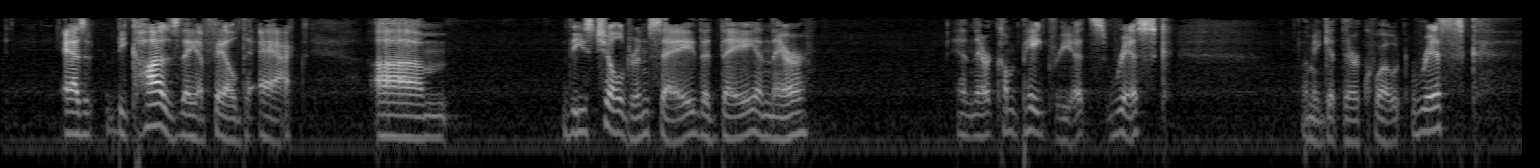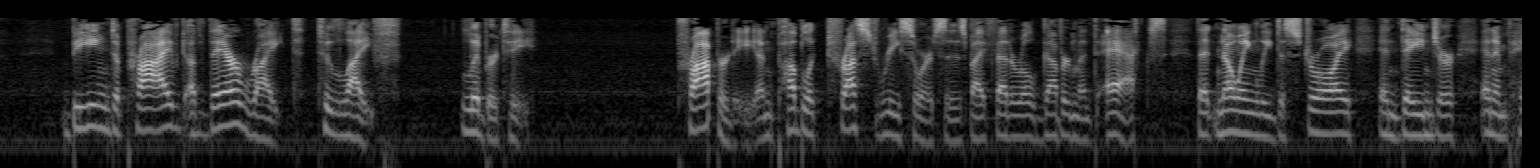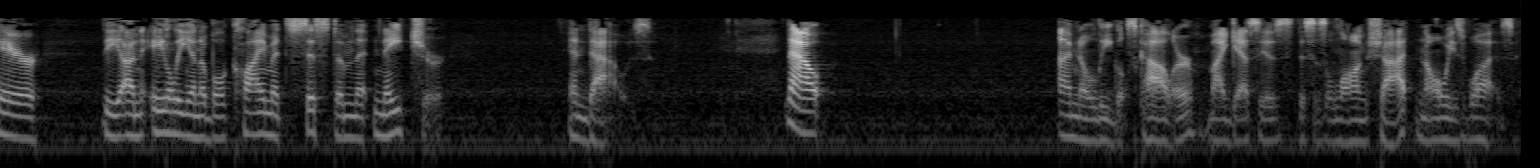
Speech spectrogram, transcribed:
as because they have failed to act, um, these children say that they and their and their compatriots risk let me get their quote risk being deprived of their right to life, liberty, property, and public trust resources by federal government acts that knowingly destroy, endanger, and impair the unalienable climate system that nature endows. Now, I'm no legal scholar. My guess is this is a long shot and always was.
